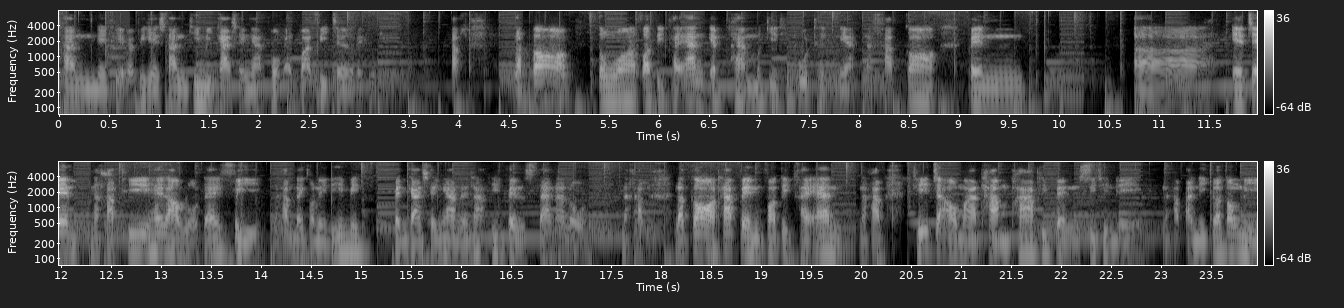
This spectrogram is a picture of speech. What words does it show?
ชัน native application ที่มีการใช้งานพวก advanced feature อะไรพวกนี้ครับ แล้วก็ตัว Forti Client FPAM เมื่อกี้ที่พูดถึงเนี่ยนะครับ ก็เป็น เอเจนต์นะครับที่ให้เราโหลดได้ฟรีนะครับในกรณีที่มีเป็นการใช้งานในลักษณะที่เป็น standalone นะครับแล้วก็ถ้าเป็น Forti Client นะครับที่จะเอามาทำภาพที่เป็น CTNA นะครับอันนี้ก็ต้องมี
